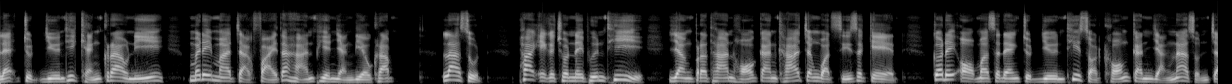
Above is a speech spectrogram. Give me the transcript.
และจุดยืนที่แข็งกร้าวนี้ไม่ได้มาจากฝ่ายทหารเพียงอย่างเดียวครับ ล่าสุด ภาคเอกชนในพื้นที่ อย่างประธานหอการค้าจังหวัดศรีสะเกดก็ได้ออกมาแสดงจุดยืนที่สอดคล้องกันอย่างน่าสนใจ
